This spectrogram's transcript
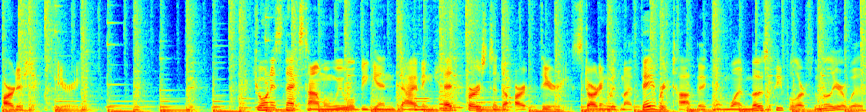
artish theory. Join us next time when we will begin diving headfirst into art theory, starting with my favorite topic and one most people are familiar with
